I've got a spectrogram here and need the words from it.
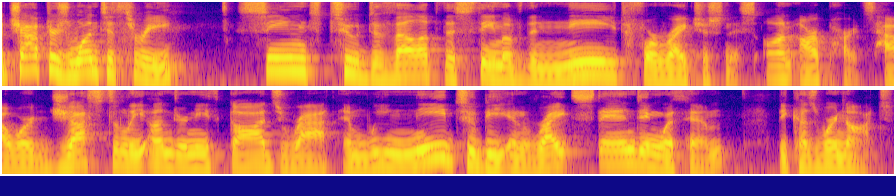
But chapters 1 to 3 seemed to develop this theme of the need for righteousness on our parts, how we're justly underneath God's wrath, and we need to be in right standing with Him because we're not.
